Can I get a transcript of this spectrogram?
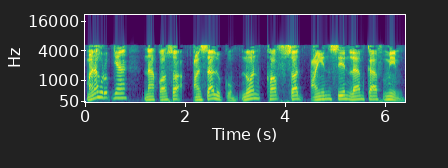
Mana hurufnya? Nakoso asalukum. Nun, kof, sod, ain, sin, lam, kaf, mim.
